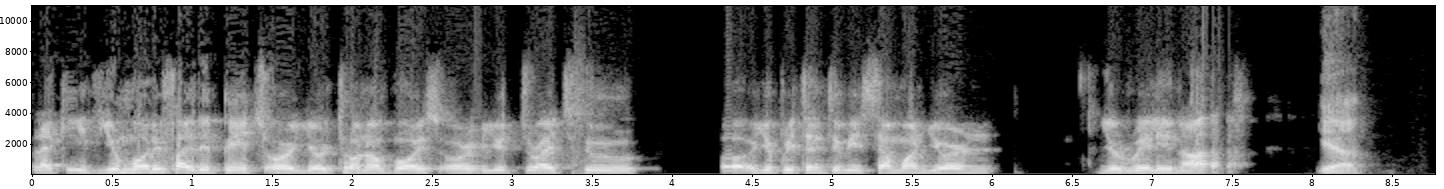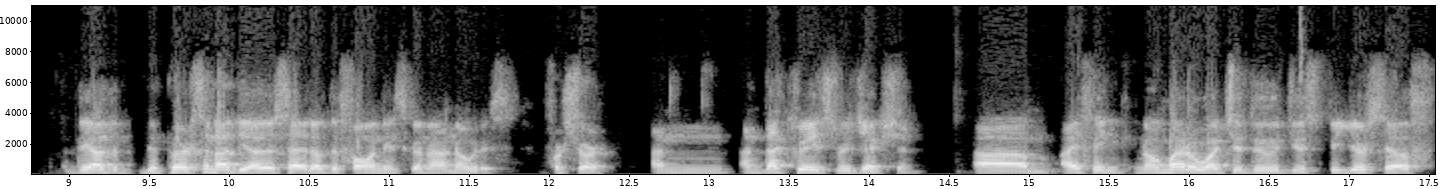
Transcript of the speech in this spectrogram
like if you modify the pitch or your tone of voice or you try to or you pretend to be someone you're you're really not yeah, the other the person at the other side of the phone is gonna notice for sure. And and that creates rejection. Um, i think no matter what you do just be yourself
